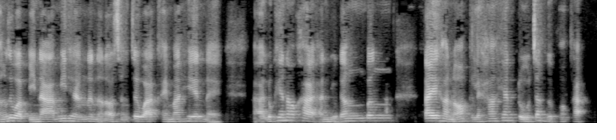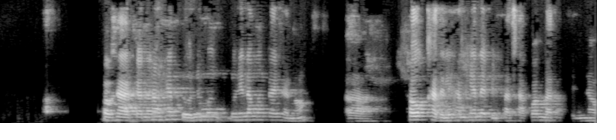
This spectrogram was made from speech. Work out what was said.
สังเจว่าปีน้ามีทางนั่นเนาะสังเจว่าใครมาเฮ็ดเนี่ยอ่าลูกเห็นเฮาค่ะอันอยู่ดังเบิ่งใต้ค่ะเนาะเลยหาเฮ็ดตูจังคือพองค่ะเอค่ะการทำแฮนตัวในเมืองเมืองในเมืองไทยค่ะเนาะอ่าเขาค่ะแต่เลยทำแฮนได้เป็นภาษาความรักเป็นเงา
